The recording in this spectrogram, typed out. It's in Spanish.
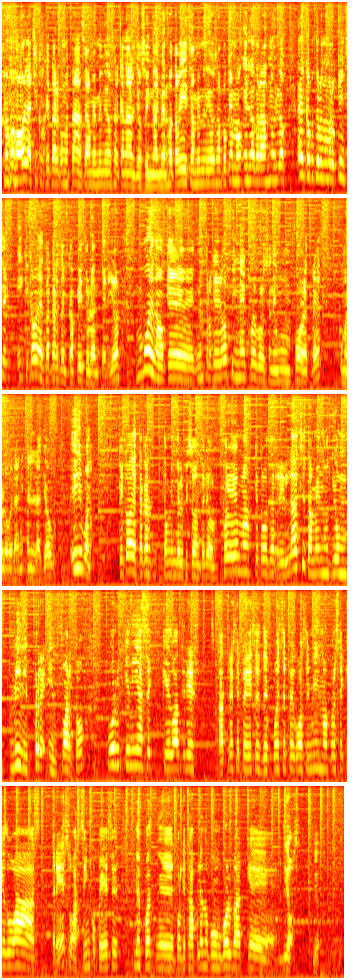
Hola chicos, ¿qué tal? ¿Cómo están? Sean bienvenidos al canal, yo soy Nightmare JB, sean bienvenidos a Pokémon en la Nuzlocke, el capítulo número 15 y que cabe destacar del capítulo anterior Bueno, que nuestro querido Pineco evolucionó en un Fortress, como lo verán en la Joe Y bueno, que cabe destacar también del episodio anterior, fue más que todo de relax y también nos dio un mini pre-infarto Porque Nia se quedó a 3, a 13 PS, después se pegó a sí misma pero se quedó a 3 o a 5 PS después eh, porque estaba peleando con un Golba que Dios, Dios,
